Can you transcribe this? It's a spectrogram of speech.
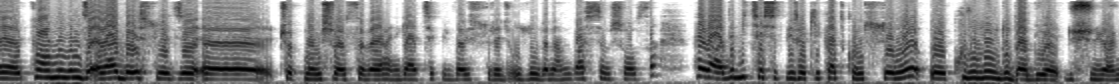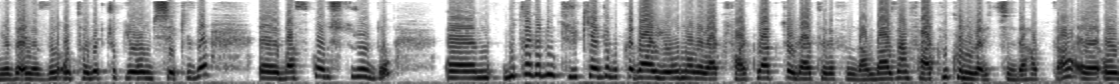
e, tahminimce eğer barış süreci e, çökmemiş olsa ve hani gerçek bir barış süreci uzun dönem başlamış olsa herhalde bir çeşit bir hakikat komisyonu e, kurulurdu da diye düşünüyorum. Ya da en azından o talep çok yoğun bir şekilde e, baskı oluştururdu. E, bu talebin Türkiye'de bu kadar yoğun olarak farklı aktörler tarafından bazen farklı konular içinde hatta e, o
